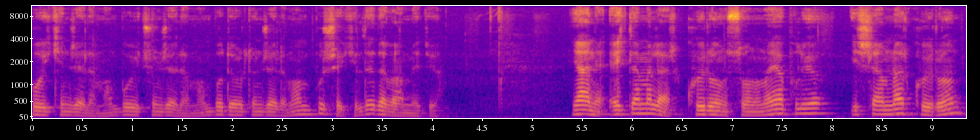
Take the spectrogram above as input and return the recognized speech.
Bu ikinci eleman, bu üçüncü eleman, bu dördüncü eleman bu şekilde devam ediyor. Yani eklemeler kuyruğun sonuna yapılıyor. işlemler kuyruğun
